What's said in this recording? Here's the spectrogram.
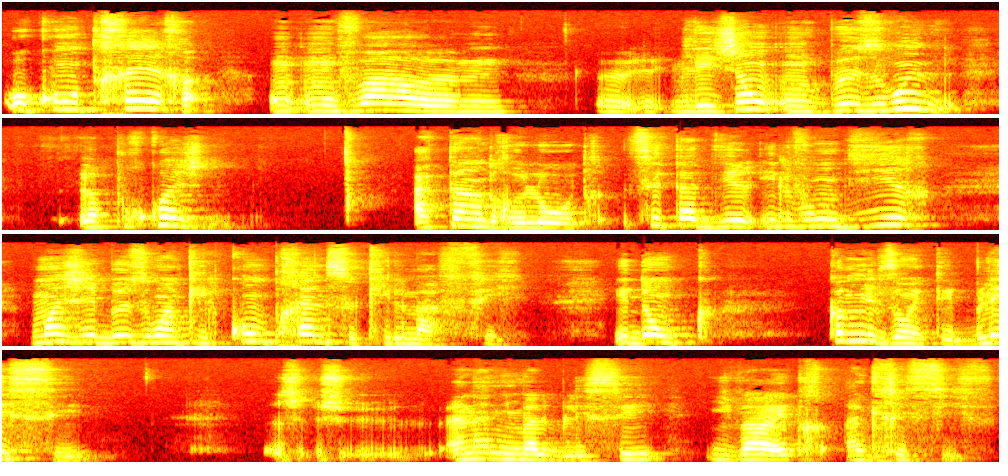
au contraire, on, va, euh, euh, les gens ont besoin. De, alors pourquoi atteindre l'autre? C'est-à-dire, ils vont dire, moi j'ai besoin qu'ils comprennent ce qu'il m'a fait. Et donc, comme ils ont été blessés, un animal blessé, il va être agressif.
